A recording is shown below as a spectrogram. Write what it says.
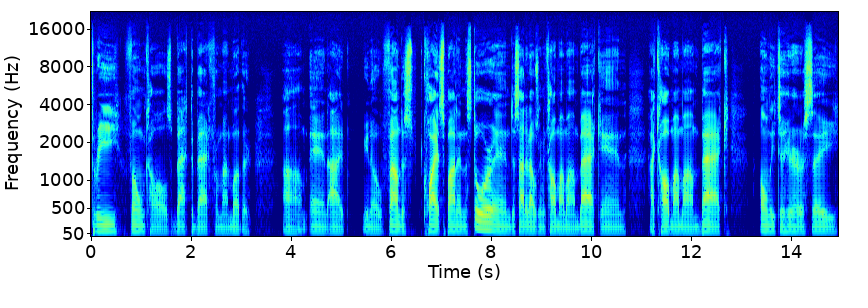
three phone calls back to back from my mother, um, and I, you know, found a quiet spot in the store and decided I was going to call my mom back, and I called my mom back, only to hear her say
